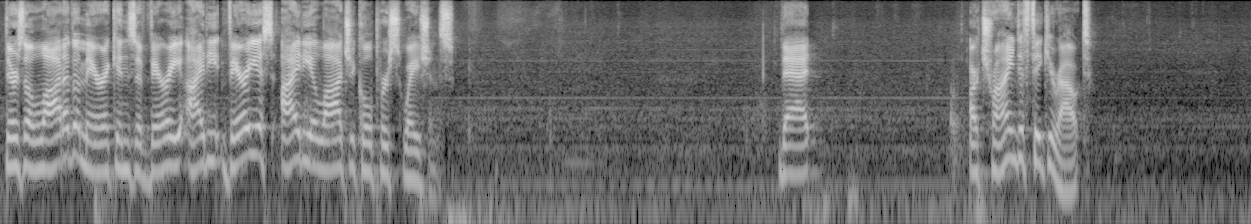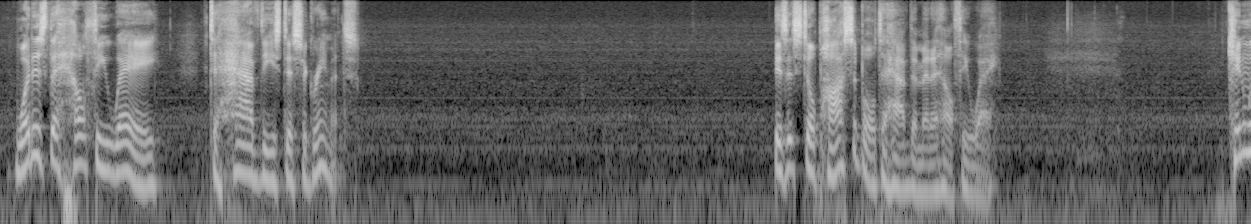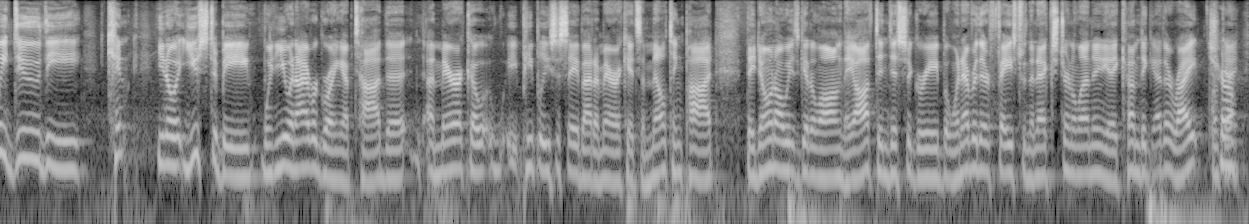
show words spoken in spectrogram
there's a lot of Americans of very ide- various ideological persuasions that are trying to figure out what is the healthy way to have these disagreements. Is it still possible to have them in a healthy way? Can we do the can you know it used to be when you and I were growing up Todd the America people used to say about America it's a melting pot. They don't always get along. They often disagree but whenever they're faced with an external enemy they come together right? Sure. okay.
